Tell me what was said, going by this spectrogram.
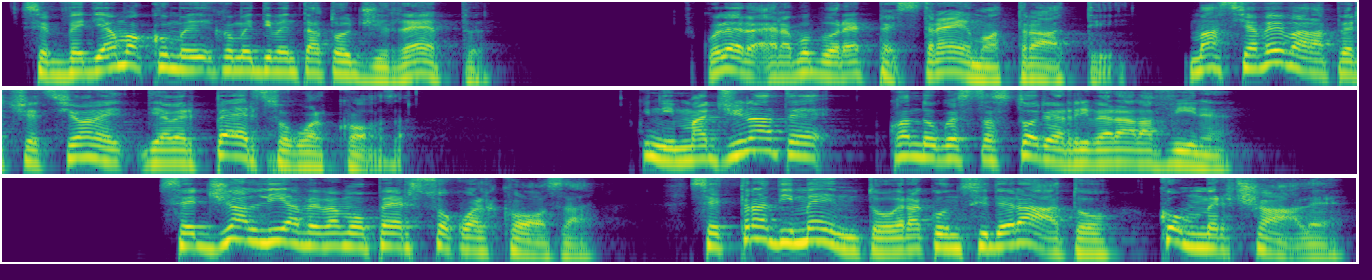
se vediamo come, come, è diventato oggi il rap, quello era, era proprio rap estremo a tratti. Ma si aveva la percezione di aver perso qualcosa. Quindi immaginate quando questa storia arriverà alla fine. Se già lì avevamo perso qualcosa, se tradimento era considerato commerciale.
